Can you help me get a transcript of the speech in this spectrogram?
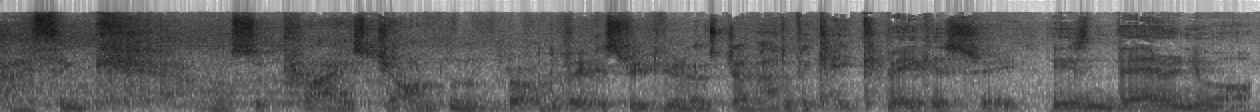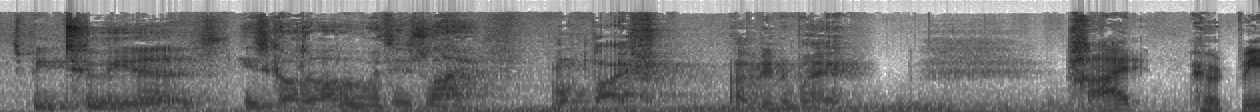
I think I'll surprise John. Hmm, over to Baker Street, who knows, jump out of a cake. Baker Street. He isn't there anymore. It's been two years. He's got on with his life. What life? I've been away. Her hørte vi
